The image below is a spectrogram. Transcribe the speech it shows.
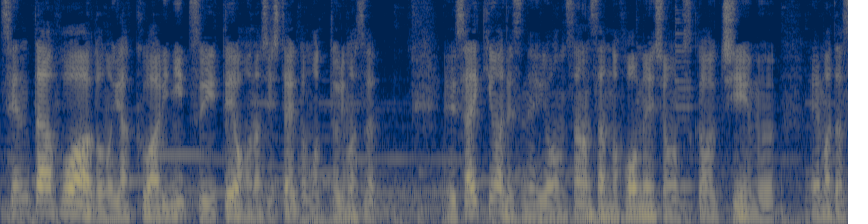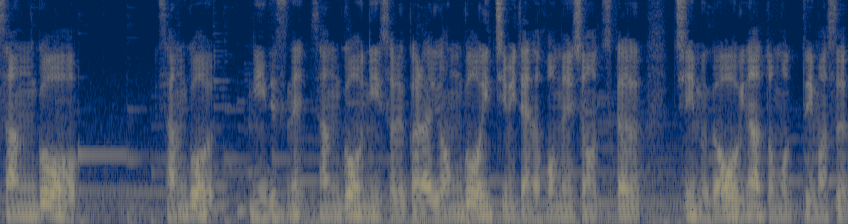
センターフォワードの役割についてお話ししたいと思っております。え最近はですね、433のフォーメーションを使うチーム、えまた35、352ですね。352、それから451みたいなフォーメーションを使うチームが多いなと思っています。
